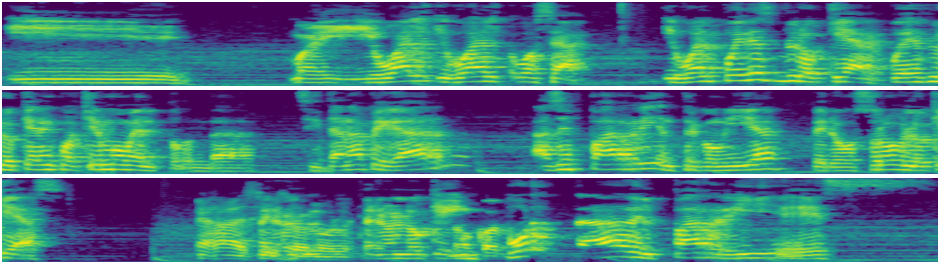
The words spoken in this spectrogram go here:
Y bueno, igual, igual, o sea, igual puedes bloquear, puedes bloquear en cualquier momento. Onda. Si te van a pegar, haces parry, entre comillas, pero solo bloqueas. Ajá, sí, pero, solo lo- pero lo que no, importa del parry es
